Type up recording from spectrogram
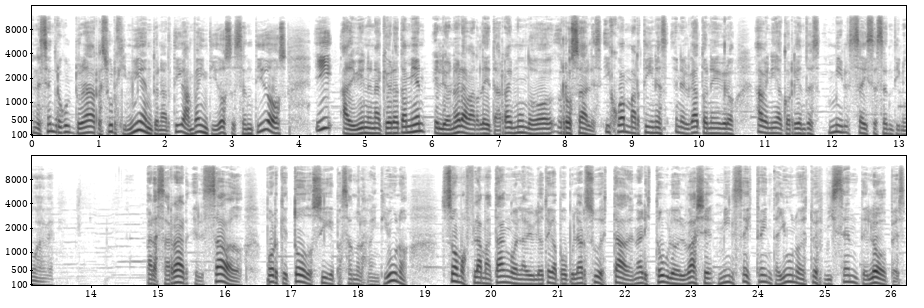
en el Centro Cultural Resurgimiento en Artigas 2262 y adivinen a qué hora también Eleonora Barleta, Raimundo Rosales y Juan Martínez en el Gato Negro, Avenida Corrientes 1669. Para cerrar el sábado, porque todo sigue pasando a las 21, somos Flama Tango en la Biblioteca Popular Sudestada, en Aristóbulo del Valle 1631. Esto es Vicente López,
